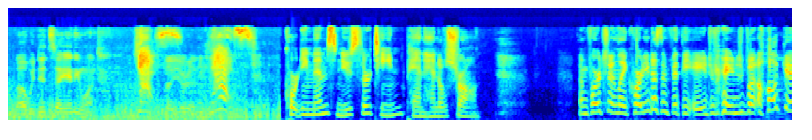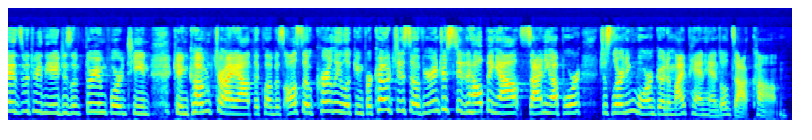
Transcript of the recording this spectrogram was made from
Well, we did say anyone. Yes. So you're in. Yes. Courtney Mims, News 13, Panhandle Strong. Unfortunately, Courtney doesn't fit the age range, but all kids between the ages of 3 and 14 can come try out. The club is also currently looking for coaches, so if you're interested in helping out, signing up, or just learning more, go to mypanhandle.com.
